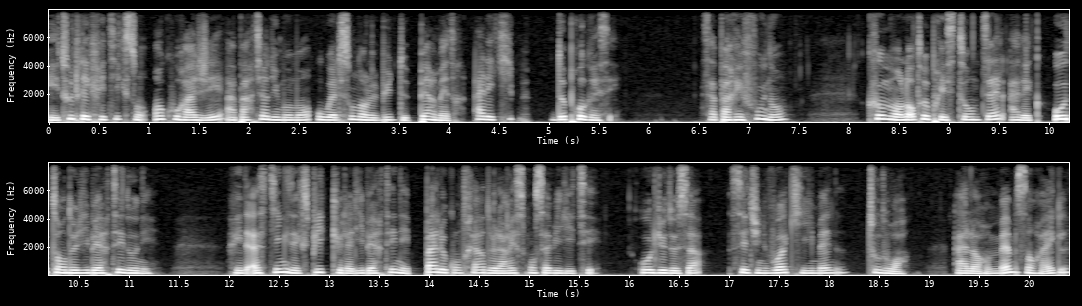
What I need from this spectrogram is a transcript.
et toutes les critiques sont encouragées à partir du moment où elles sont dans le but de permettre à l'équipe de progresser. Ça paraît fou, non? Comment l'entreprise tourne-t-elle avec autant de liberté donnée? Reed Hastings explique que la liberté n'est pas le contraire de la responsabilité. Au lieu de ça, c'est une voie qui y mène tout droit. Alors même sans règle,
